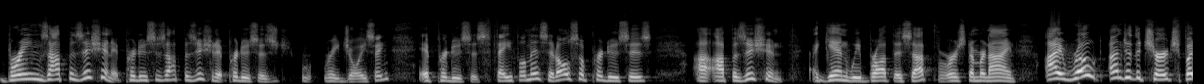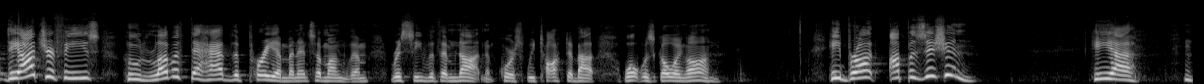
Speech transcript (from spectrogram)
brings opposition. It produces opposition. It produces rejoicing. It produces faithfulness. It also produces uh, opposition. Again, we brought this up, verse number nine. I wrote unto the church, but Diotrephes, who loveth to have the preeminence among them, receiveth them not. And of course, we talked about what was going on. He brought opposition. He, uh,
